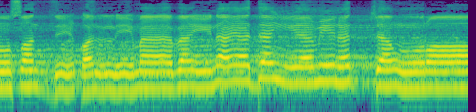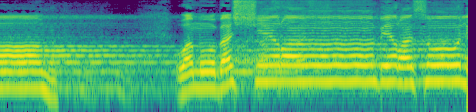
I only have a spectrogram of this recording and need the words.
مصدقا لما بين يدي من التوراة. ومبشرا برسول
